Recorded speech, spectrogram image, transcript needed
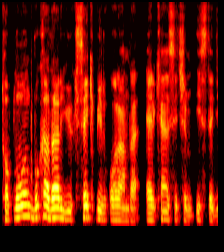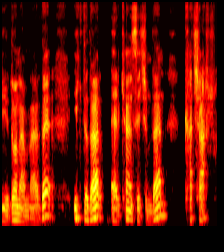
Toplumun bu kadar yüksek bir oranda erken seçim istediği dönemlerde iktidar erken seçimden kaçar.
